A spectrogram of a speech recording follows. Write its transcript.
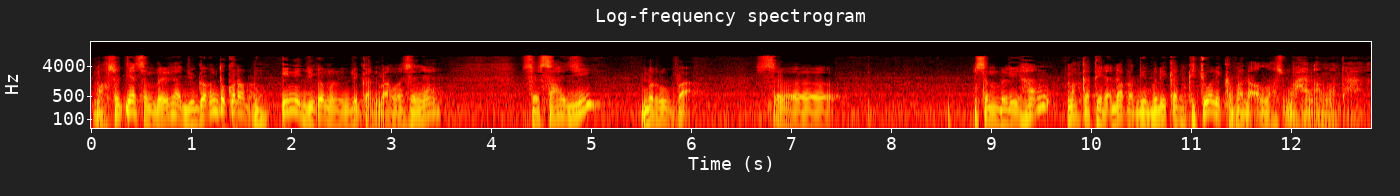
Maksudnya sembelihlah juga untuk Rabbmu. Ini juga menunjukkan bahwasanya sesaji berupa se sembelihan maka tidak dapat diberikan kecuali kepada Allah Subhanahu wa taala.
